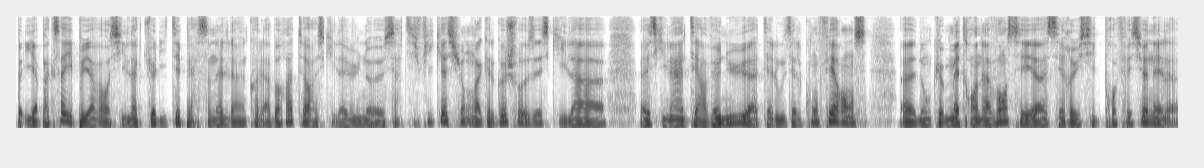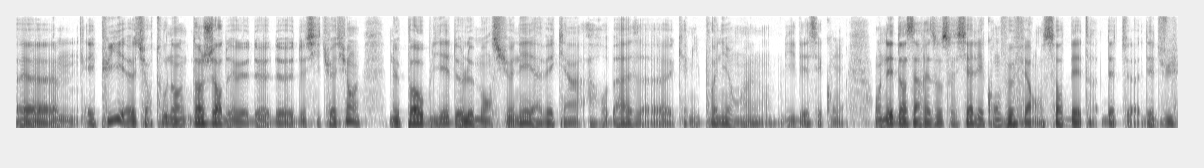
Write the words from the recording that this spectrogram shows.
n'y a, a, pas que ça, il peut y avoir aussi l'actualité personnelle d'un collaborateur. Est-ce qu'il a eu une certification à quelque chose? Est-ce qu'il a, est-ce qu'il a intervenu à telle ou telle conférence. donc mettre en avant ses, ses réussites professionnelles. et puis surtout dans, ce genre de, situation, ne pas oublier de le mentionner avec un arrobase Camille Poignant. Hein. L'idée c'est qu'on on est dans un réseau social et qu'on veut faire en sorte d'être vu.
